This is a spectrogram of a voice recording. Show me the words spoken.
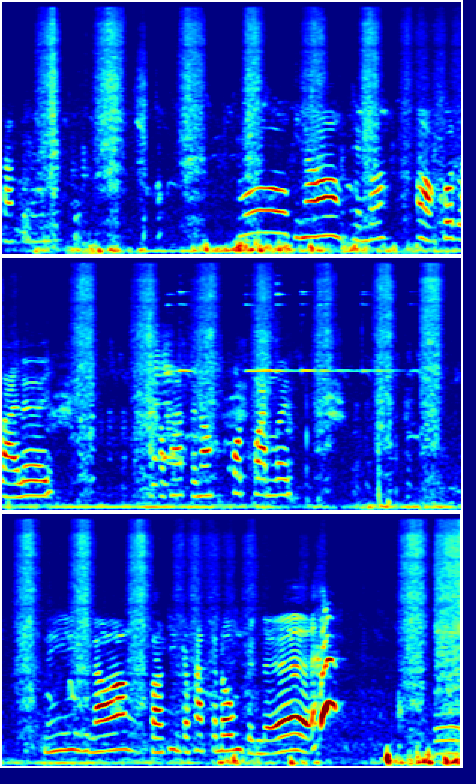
พัดเลยโอ้พี่น้องเห็นปะออกโคตรหลายเลยกระพัดไปเนาะโคตรควันเลย นี่พี่น้องตอกินกระพัดกระดงเป็นเด้อเออ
